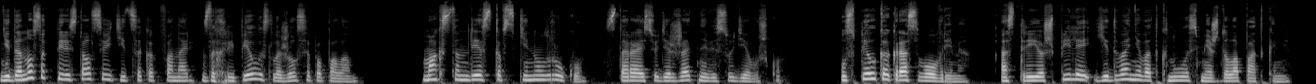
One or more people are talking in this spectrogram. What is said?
Недоносок перестал светиться, как фонарь, захрипел и сложился пополам. Макстон резко вскинул руку, стараясь удержать на весу девушку. Успел как раз вовремя. Острие шпиля едва не воткнулось между лопатками.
